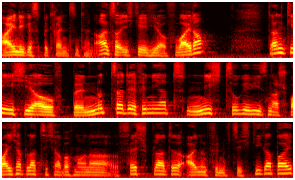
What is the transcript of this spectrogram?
einiges begrenzen können. Also ich gehe hier auf Weiter. Dann gehe ich hier auf Benutzer definiert, nicht zugewiesener Speicherplatz. Ich habe auf meiner Festplatte 51 GB.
